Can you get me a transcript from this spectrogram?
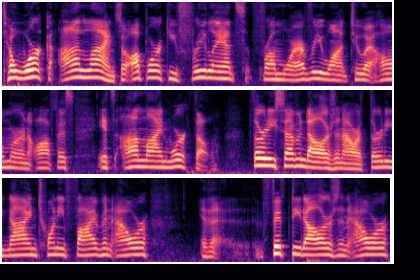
to work online. So Upwork, you freelance from wherever you want to at home or in an office. It's online work though. $37 an hour, $39, $25 an hour, uh, $50 an hour.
